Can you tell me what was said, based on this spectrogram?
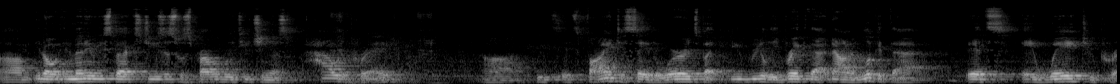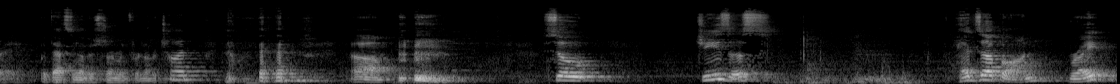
um, you know, in many respects, Jesus was probably teaching us how to pray. Uh, it's, it's fine to say the words, but you really break that down and look at that. It's a way to pray. But that's another sermon for another time. um, so, Jesus heads up on, right?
